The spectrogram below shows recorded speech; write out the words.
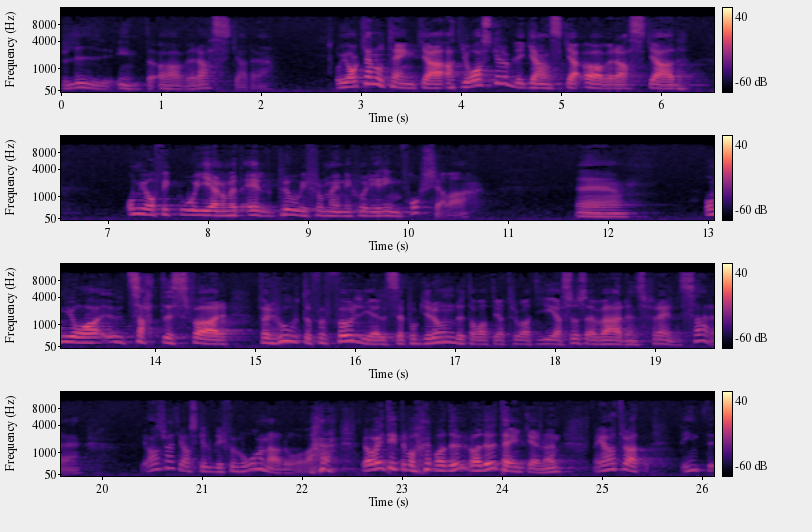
bli inte överraskade. Och jag kan nog tänka att jag skulle bli ganska överraskad om jag fick gå igenom ett eldprov ifrån människor i Rimforsa. Va? Eh, om jag utsattes för, för hot och förföljelse på grund av att jag tror att Jesus är världens frälsare. Jag tror att jag skulle bli förvånad då. Va? Jag vet inte vad, vad, du, vad du tänker, men, men jag tror att det är, inte,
